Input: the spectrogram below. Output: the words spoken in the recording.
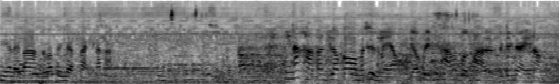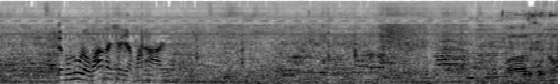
มีอะไรบ้างหรือว่าเป็นแบบไหนนะคะ นะคะตอนนี้เราก็มาถึงแล้ว เดี๋ยวเป็นที่พามาเบิกมาเออเป็นยังไงเนาะแต่ไม่รู้หรอกว่าใครใครอยากมาถ่ายอ๋อทุกคนเนาะ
